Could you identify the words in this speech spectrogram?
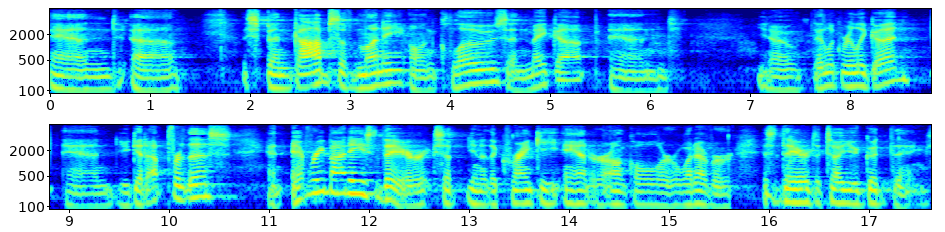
And uh, they spend gobs of money on clothes and makeup, and, you know, they look really good. And you get up for this, and everybody's there except, you know, the cranky aunt or uncle or whatever is there to tell you good things.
